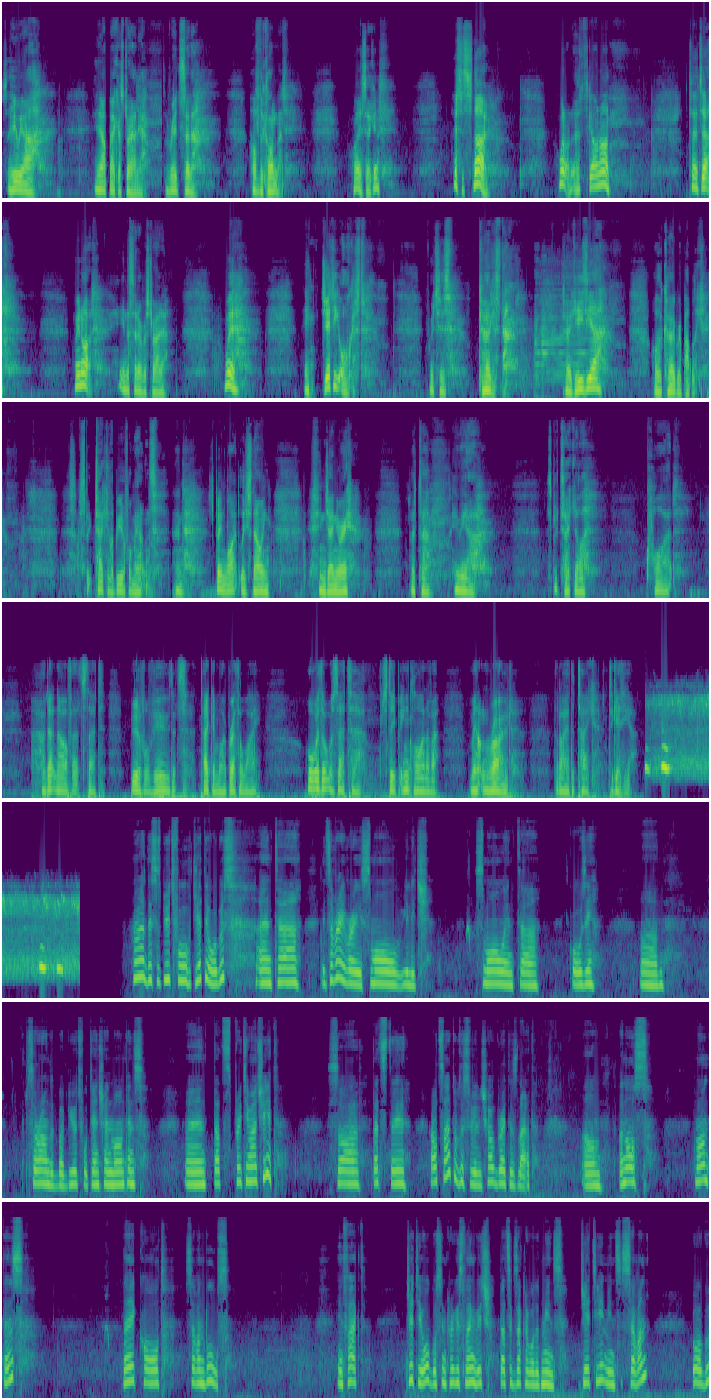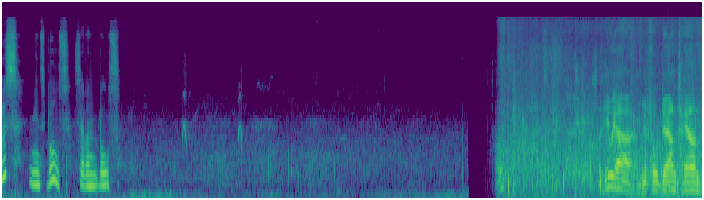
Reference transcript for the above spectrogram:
So here we are in outback Australia, the red centre of the continent. Wait a second. This is snow. What on earth is going on? Turns out we're not in the centre of Australia. We're in Jeti Ogus, which is Kyrgyzstan, Kyrgyzia, or the Kyrgyz Republic some spectacular, beautiful mountains. And it's been lightly snowing in January, but um, here we are. Spectacular, quiet. I don't know if that's that beautiful view that's taken my breath away, or whether it was that uh, steep incline of a mountain road that I had to take to get here. Uh, this is beautiful Jeti Ogus and uh, it's a very very small village. Small and uh, cozy. Um, surrounded by beautiful Tian Shan mountains and that's pretty much it. So that's the outside of this village. How great is that? Um, and those mountains they called seven bulls. In fact, Jeti Ogus in Kyrgyz language, that's exactly what it means. Jeti means seven, Ogus means bulls, seven bulls. So here we are, beautiful downtown.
